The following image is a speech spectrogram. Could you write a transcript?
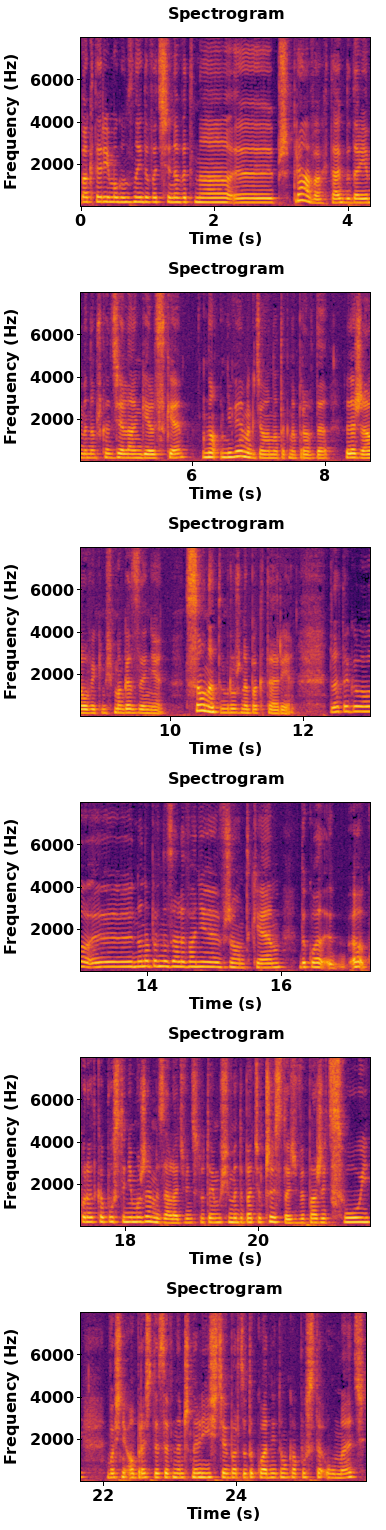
bakterie mogą znajdować się nawet na y, przyprawach, tak? Dodajemy na przykład ziele angielskie. No, nie wiemy, gdzie ono tak naprawdę leżało w jakimś magazynie są na tym różne bakterie. Dlatego y, no na pewno zalewanie wrzątkiem, akurat kapusty nie możemy zalać, więc tutaj musimy dbać o czystość, wyparzyć słój, właśnie obrać te zewnętrzne liście, bardzo dokładnie tą kapustę umyć.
